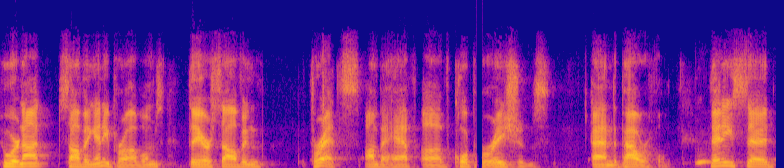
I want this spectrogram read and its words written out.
who are not solving any problems, they are solving threats on behalf of corporations and the powerful. Then he said,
